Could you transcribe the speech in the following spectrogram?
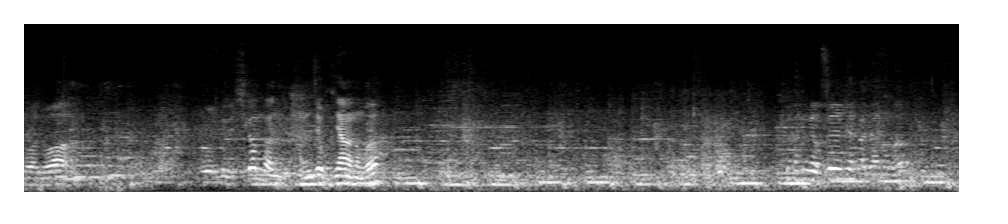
좋아. 어, 근데 시간도 안, 안 재고 그냥 하는 거야? 한명 쓰는 때까지 하는 거야?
